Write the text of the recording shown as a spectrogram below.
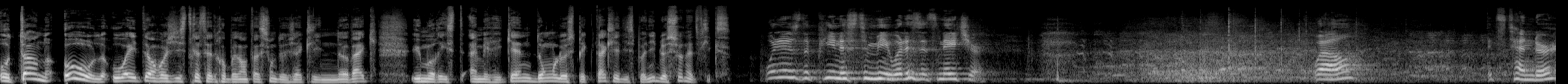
au Town Hall, où a été enregistrée cette représentation de Jacqueline Novak, humoriste américaine, dont le spectacle est disponible sur Netflix. What is the penis to me? What is its nature? Well, it's tender.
